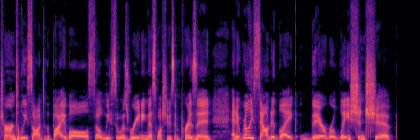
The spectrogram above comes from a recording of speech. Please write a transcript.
turned Lisa onto the Bible. So Lisa was reading this while she was in prison. And it really sounded like their relationship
